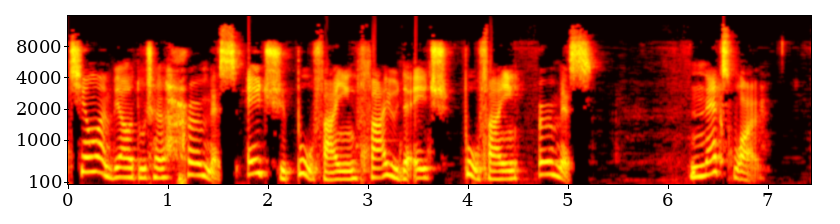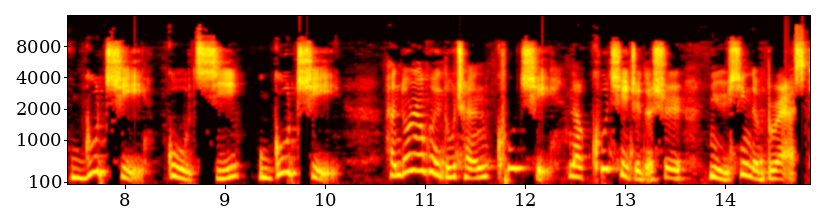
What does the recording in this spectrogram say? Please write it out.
千万不要读成 Hermes，H 不发音，法语的 H 不发音，Hermes。Next one，Gucci，古奇，Gucci。很多人会读成 Gucci，那 Gucci 指的是女性的 breast。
